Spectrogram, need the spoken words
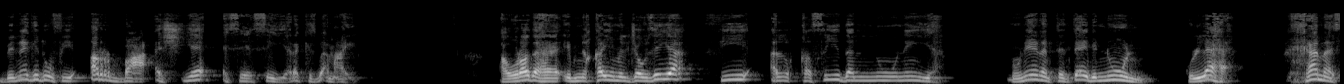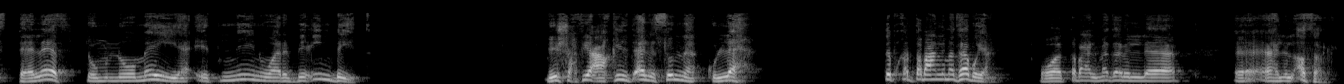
بنجده في أربع أشياء أساسية. ركز بقى معايا. أوردها ابن قيم الجوزية في القصيدة النونية. نونية بتنتهي بالنون كلها. 5842 بيت. بيشرح فيها عقيدة أهل السنة كلها. طبقا طبعا لمذهبه يعني. هو طبعا المذهب أهل الأثر.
